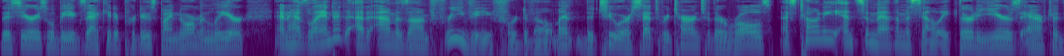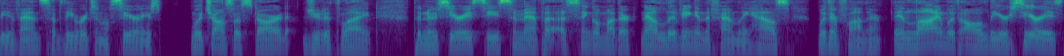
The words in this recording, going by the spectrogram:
The series will be executive produced by Norman Lear and has landed at Amazon Freevee for development. The two are set to return to their roles as Tony and Samantha Micelli 30 years after the events of the original series which also starred Judith Light. The new series sees Samantha, a single mother, now living in the family house with her father. In line with all Lear series,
